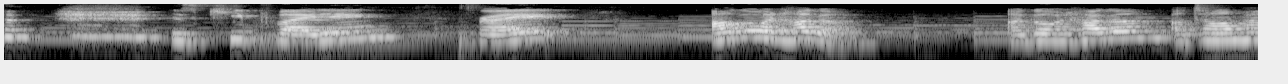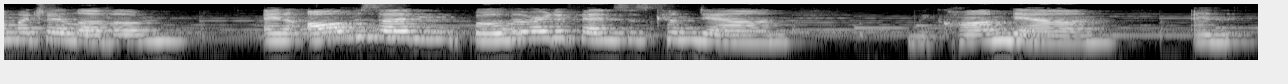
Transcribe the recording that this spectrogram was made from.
is keep fighting, right? I'll go and hug him I'll go and hug him, I'll tell him how much I love him, and all of a sudden, both of our defenses come down, we calm down, and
